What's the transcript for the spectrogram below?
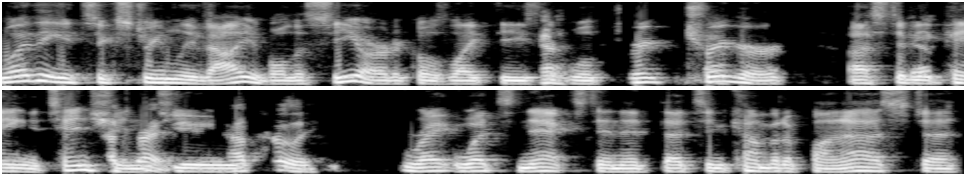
Well, I think it's extremely valuable to see articles like these yeah. that will tr- trigger us to yeah. be paying attention right. to absolutely right what's next, and it, that's incumbent upon us to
